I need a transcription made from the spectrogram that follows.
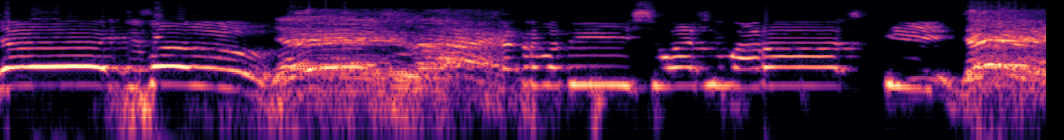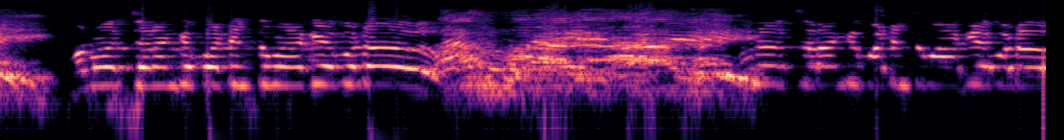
जय जिजाऊ! जय छत्रपती शिवाजी महाराज की जय! मनोज जरांगे पाटील तुम आगे बढ़ो! मनोज जरांगे पाटील तुम आगे बढ़ो!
